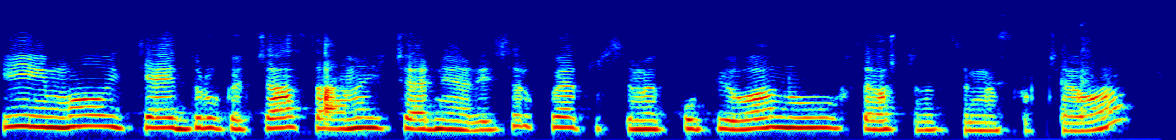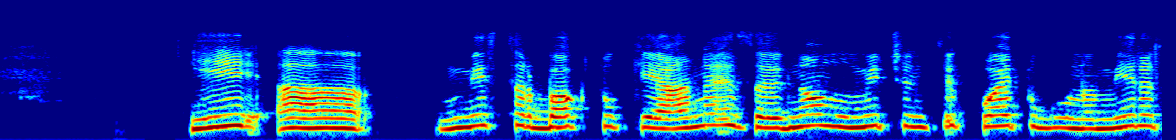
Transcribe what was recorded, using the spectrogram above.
И има и тя и друга част, Ана и Черния рицар, която съм е купила, но все още не съм я прочела. И а, мистер Бог от океана е за едно момиченце, което го намират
